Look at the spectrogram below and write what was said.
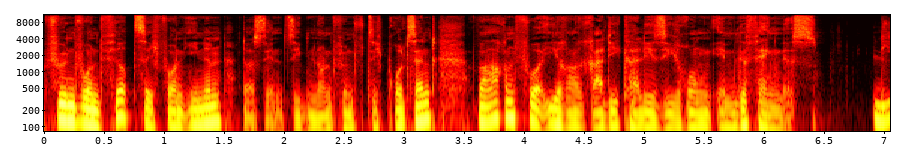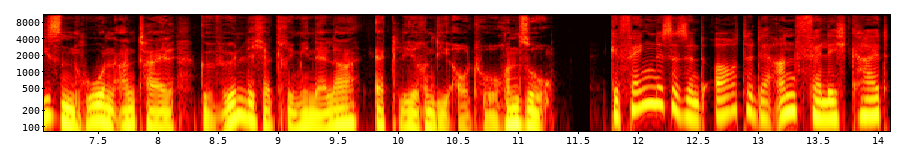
45 von ihnen, das sind 57 Prozent, waren vor ihrer Radikalisierung im Gefängnis. Diesen hohen Anteil gewöhnlicher Krimineller erklären die Autoren so. Gefängnisse sind Orte der Anfälligkeit,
